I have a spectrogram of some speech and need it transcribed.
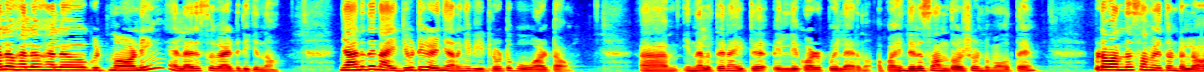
Hello hello hello good morning എല്ലാവരും സുഖമായിട്ടിരിക്കുന്നോ? ഞാനിത് നൈറ്റ് ഡ്യൂട്ടി കഴിഞ്ഞ് ഇറങ്ങി വീട്ടിലോട്ട് പോവാം കേട്ടോ ഇന്നലത്തെ നൈറ്റ് വലിയ കുഴപ്പമില്ലായിരുന്നു. അപ്പോൾ അതിന്റെ ഒരു സന്തോഷമുണ്ട് മുഖത്തെ. ഇവിടെ വന്ന സമയത്തുണ്ടല്ലോ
